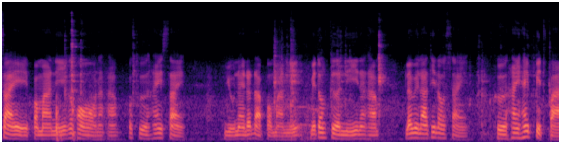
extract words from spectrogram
ใส่ประมาณนี้ก็พอนะครับ ก็คือให้ใส่อยู่ในระดับประมาณนี้ ไม่ต้องเกินนี้นะครับ แล้วเวลาที่เราใส่คือให้ให้ปิดฝา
